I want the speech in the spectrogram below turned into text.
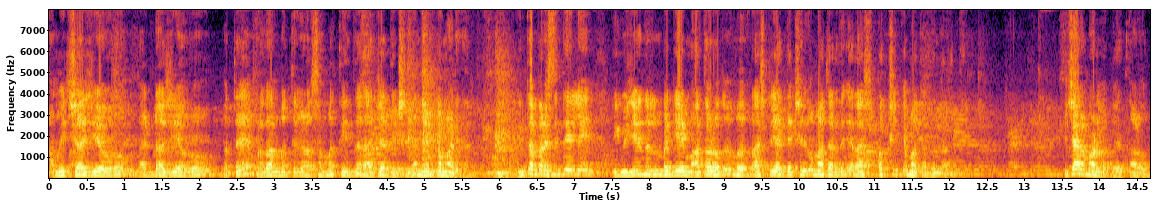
ಅಮಿತ್ ಶಾಜಿ ಅವರು, ನಡ್ಡಾಜಿ ಅವರು ಮತ್ತು ಪ್ರಧಾನಮಂತ್ರಿಗಳ ಸಮ್ಮತಿಯಿಂದ ರಾಜ್ಯಾಧ್ಯಕ್ಷರನ್ನ ನೇಮಕ ಮಾಡಿದ್ದಾರೆ. ಇಂಥ ಪರಿಸ್ಥಿತಿಯಲ್ಲಿ ಈಗ ವಿಜೇಂದ್ರನ ಬಗ್ಗೆ ಮಾತಾಡೋದು ರಾಷ್ಟ್ರೀಯ ಅಧ್ಯಕ್ಷರಿಗೂ ಮಾತಾಡಿದಂಗೆ ರಾಷ್ಟ್ರ ಪಕ್ಷಕ್ಕೆ ಮಾತಾಡಿದಂಗಾಗುತ್ತೆ. ವಿಚಾರ ಮಾಡಬೇಕು ಯತ್ನಾಳ್ ಅವರು.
